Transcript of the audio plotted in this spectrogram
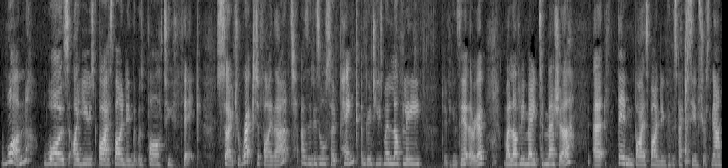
One was I used bias binding that was far too thick. So to rectify that, as it is also pink, I'm going to use my lovely, I don't know if you can see it, there we go, my lovely made to measure uh, thin bias binding for the Specky Seamstress. Now,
